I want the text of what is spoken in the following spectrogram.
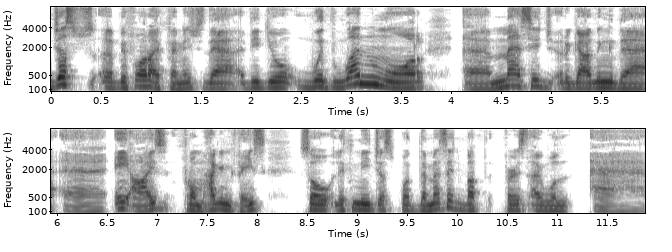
just uh, before I finish the video with one more uh, message regarding the AIs from Hugging Face. So let me just put the message, but first I will uh,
